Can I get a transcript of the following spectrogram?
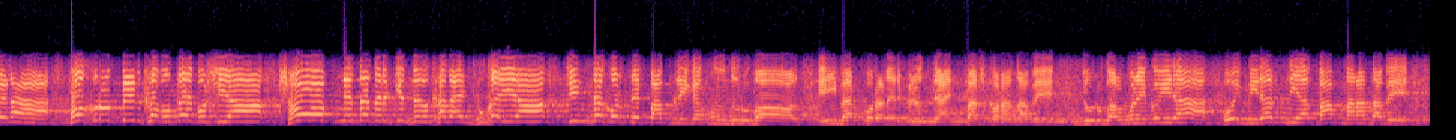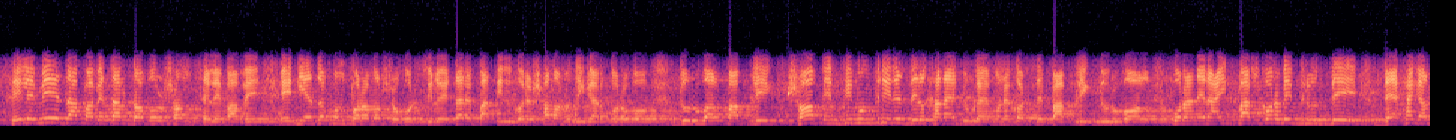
যাবে না। ফখরুদ্দিন ক্ষমতায় বসিয়া সব নেতাদেরকে জেলখানায় ঢুকাইয়া চিন্তা করছে, পাবলিক এখন দুর্বল। এইবার কোরআনের বিরুদ্ধে আইন পাশ করা যাবে। দুর্বল মনে কইরা ওই মিরাজ নিয়া বাপ মারা যাবে। ছেলে মেয়ে যা পাবে তার ডবল সন ছেলে পাবে। এ নিয়ে যখন পরামর্শ করছিল, এটারে বাতিল করে সমান অধিকার করব। দুর্বল পাবলিক সব এমপি মন্ত্রীর জেলখানায় ঢুকায় মনে করছে, পাবলিক দুর্বল। কোরআনের আইন পাশ করবে বিরুদ্ধে। দেখা গেল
